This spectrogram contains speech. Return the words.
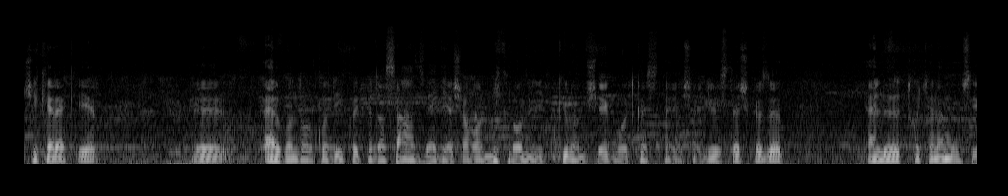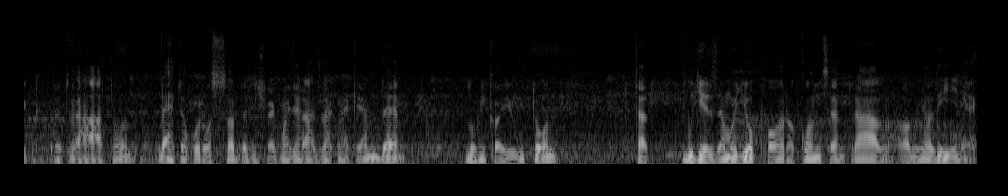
sikerekért, elgondolkodik, hogy például a 100 vegyes, ahol mikronnyi különbség volt közte és a győztes között, előtt, hogyha nem úszik 50 háton, lehet, akkor rosszabb, ez is megmagyarázzák nekem, de logikai úton, tehát úgy érzem, hogy jobb, ha arra koncentrál, ami a lényeg.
